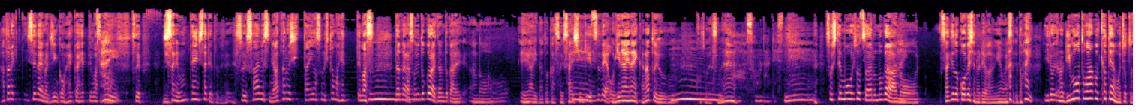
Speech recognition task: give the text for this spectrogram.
働き世代の人口が減ってますから、はいそういう実際に運転したりとかですね、そういうサービスに当たるし対応する人も減ってますうん。だからそういうところはなんとかあの AI だとかそういう最新技術で補えないかなということですね。ああそうなんですね。そしてもう一つあるのが、あの、先ほど神戸市の例は挙げましたけど、あはい。いろいろリモートワーク拠点をちょっと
